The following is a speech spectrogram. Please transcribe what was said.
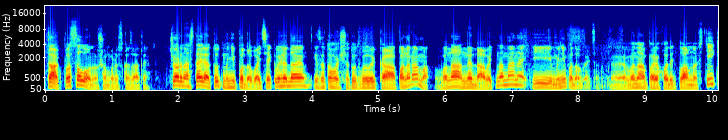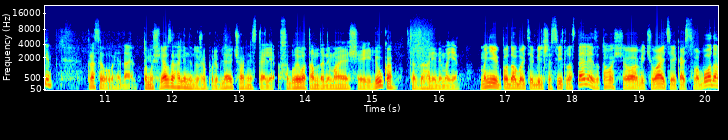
Так, по салону, що можу сказати? Чорна стеля тут мені подобається, як виглядає. Із-за того, що тут велика панорама, вона не давить на мене і мені подобається. Е, Вона переходить плавно в стійки, красиво виглядає. Тому що я взагалі не дуже полюбляю чорні стелі, особливо там, де немає ще й люка. Це взагалі не моє. Мені подобається більше світла стеля з-за того, що відчувається якась свобода,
